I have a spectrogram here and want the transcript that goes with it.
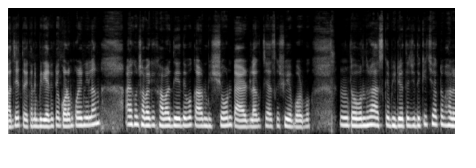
বাজে, তো এখানে বিরিয়ানিটা গরম করে নিলাম। আর এখন সবাইকে খাবার দিয়ে দেবো, কারণ ভীষণ টায়ার্ড লাগছে, আজকে শুয়ে পড়ব। তো বন্ধুরা, আজকে ভিডিওতে যদি কিছু একটা ভালো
